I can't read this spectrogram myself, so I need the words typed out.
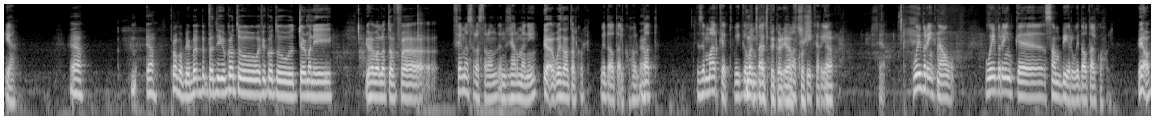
yeah Yeah. Yeah. Probably. But, but but you go to if you go to Germany, you have a lot of uh, famous restaurant in germany yeah without alcohol. without alcohol but the market we go Much back much bigger. Yeah. much of course. bigger yeah. yeah we bring now we bring uh, some beer without alcohol Yeah.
